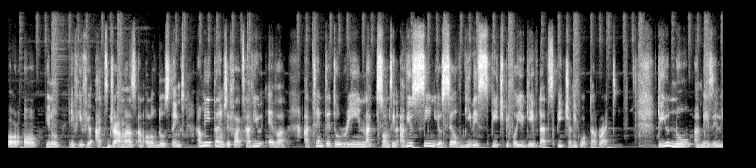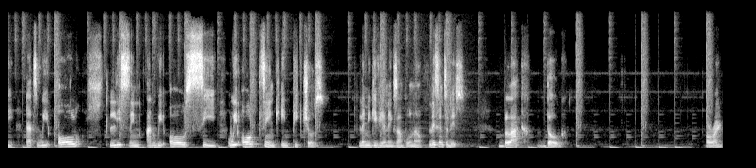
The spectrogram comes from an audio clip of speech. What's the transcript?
or, or you know if, if you act dramas and all of those things how many times in fact have you ever attempted to reenact something? Have you seen yourself give a speech before you gave that speech and it worked out right? Do you know amazingly that we all listen and we all see we all think in pictures? Let me give you an example now. Listen to this black dog. All right.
